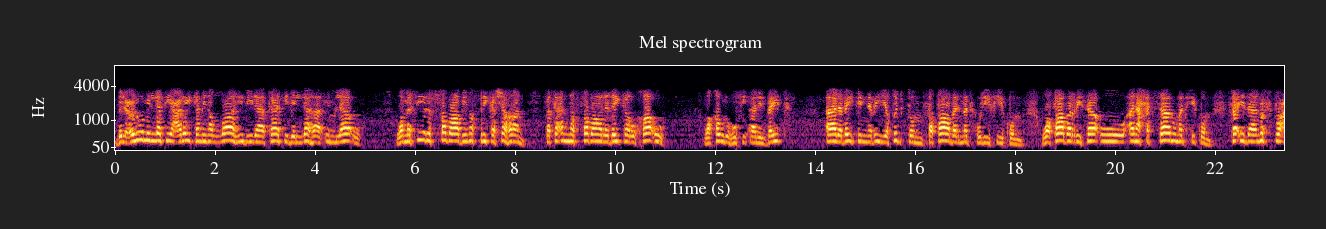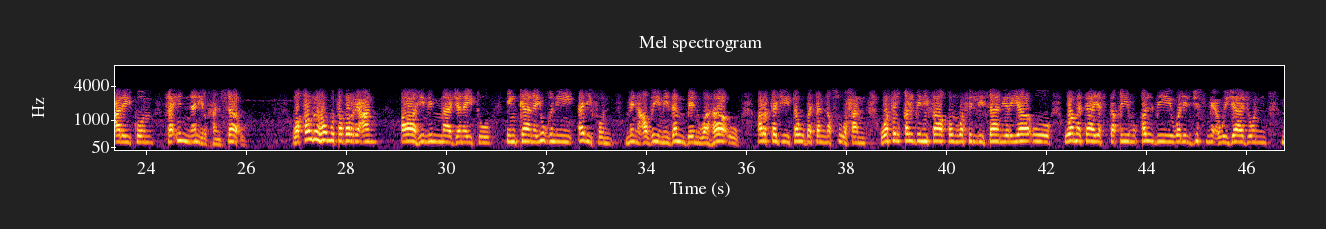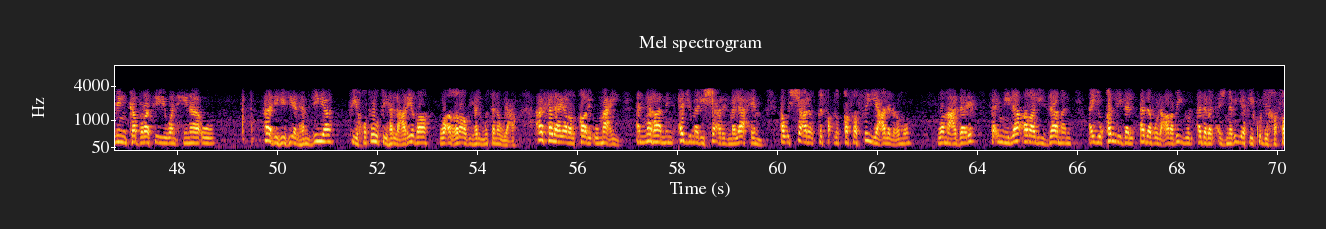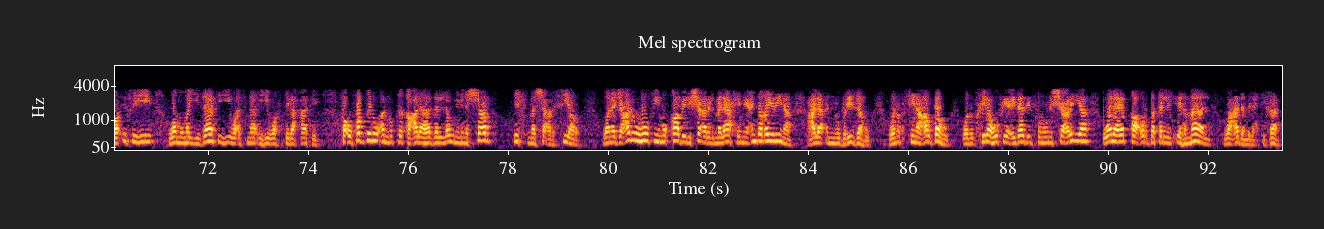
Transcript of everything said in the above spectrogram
بالعلوم التي عليك من الله بلا كاتب لها إملاء ومسير الصبا بنصرك شهرا فكأن الصبا لديك رخاء. وقوله في آل البيت آل بيت النبي طبتم فطاب المدح لي فيكم وطاب الرثاء أنا حسان مدحكم فإذا نحت عليكم فإنني الخنساء. وقوله متضرعا آه مما جنيت إن كان يغني ألف من عظيم ذنب وهاء أرتجي توبة نصوحا وفي القلب نفاق وفي اللسان رياء ومتى يستقيم قلبي وللجسم اعوجاج من كبرتي وانحناء. هذه هي الهمزية في خطوطها العريضة وأغراضها المتنوعة. أفلا يرى القارئ معي أنها من أجمل شعر الملاحم أو الشعر القصصي على العموم. ومع ذلك فإني لا أرى لزاما أن يقلد الأدب العربي الأدب الأجنبي في كل خصائصه ومميزاته وأسمائه واصطلاحاته. فأفضل أن نطلق على هذا اللون من الشعر اسم شعر سير ونجعله في مقابل شعر الملاحم عند غيرنا على أن نبرزه ونحسن عرضه وندخله في عداد الفنون الشعرية ولا يبقى عرضة للإهمال وعدم الاحتفال.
